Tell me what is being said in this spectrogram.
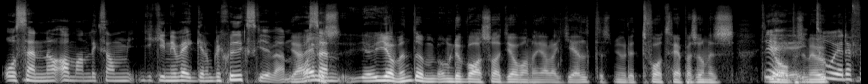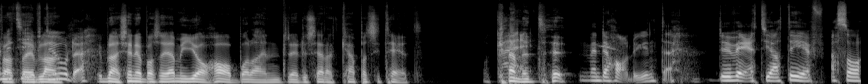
Och sen när man liksom gick in i väggen och blev sjukskriven. Ja, och eller, sen, s- jag, vet inte om, om det var så att jag var någon jävla hjälte som gjorde två, tre personers det jobb. Som jag tror jag definitivt ibland. du gjorde. Ibland känner jag bara så ja men jag har bara en reducerad kapacitet. Och kan Nej. inte... Men det har du ju inte. Du vet ju att det är, alltså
